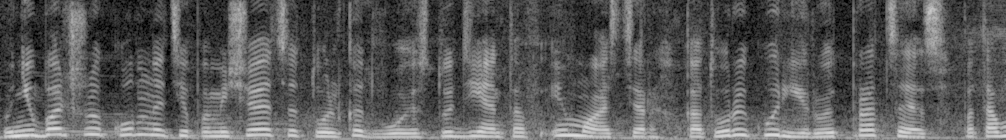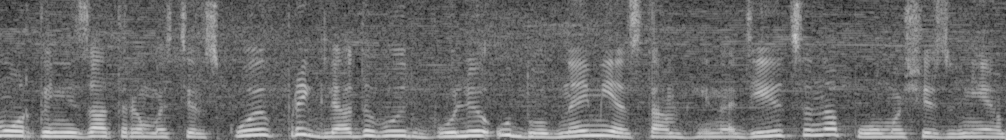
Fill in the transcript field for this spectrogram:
В небольшой комнате помещается только двое студентов и мастер, который курирует процесс. Потому организаторы мастерской приглядывают более удобное место и надеются на помощь извне.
